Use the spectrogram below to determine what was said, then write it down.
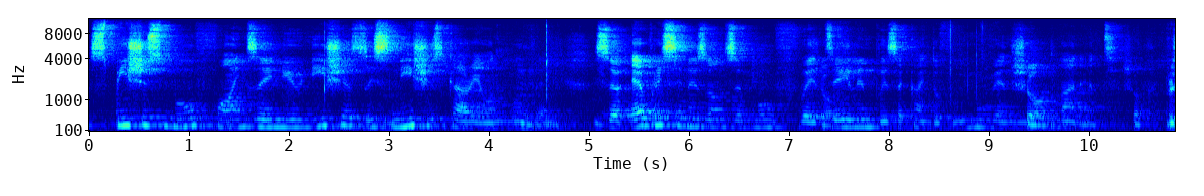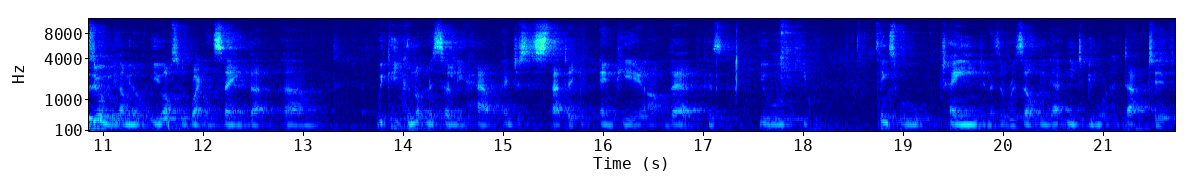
Species move, find their new niches. These niches carry on moving. So everything is on the move. We're Sure. dealing with a kind of moving Sure. planet. Sure. Presumably, I mean, you're absolutely right in saying that um, we, you cannot necessarily have just a static MPA out there because it will keep, things will change and as a result we need to be more adaptive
